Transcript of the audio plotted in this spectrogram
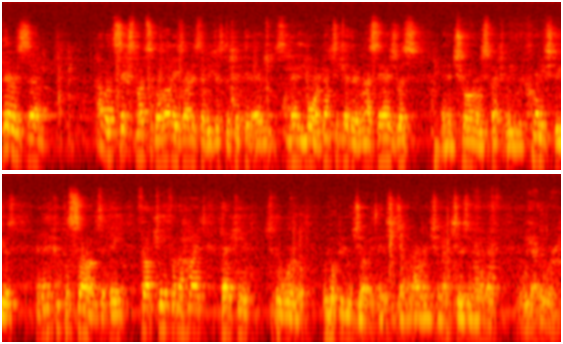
There was, um, about six months ago, a lot of these artists that we just depicted and many more got together in Los Angeles and in Toronto, respectively, in recording studios and did a couple songs that they felt came from the heart, dedicated to the world. We hope you enjoy ladies and gentlemen. Our instrument, Not Enough, and We Are the World.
